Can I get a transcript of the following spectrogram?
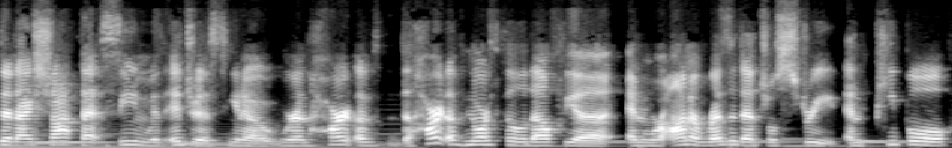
that I shot that scene with Idris, you know, we're in the heart of the heart of North Philadelphia and we're on a residential street and people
